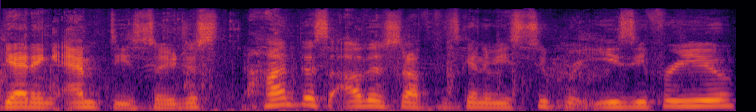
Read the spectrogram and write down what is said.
getting empty. So you just hunt this other stuff that's going to be super easy for you.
